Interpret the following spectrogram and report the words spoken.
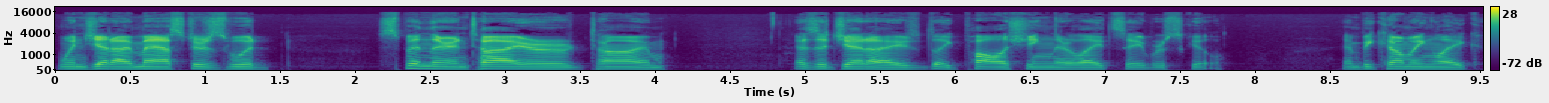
when Jedi Masters would spend their entire time as a Jedi, like polishing their lightsaber skill and becoming like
